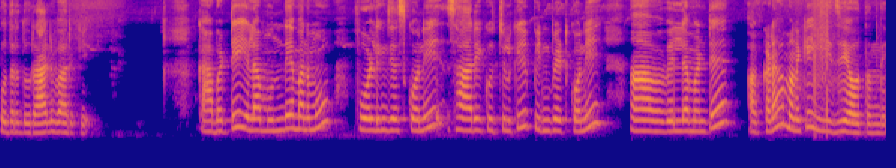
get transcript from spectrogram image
కుదరదు రాని వారికి. కాబట్టి ఇలా ముందే మనము ఫోల్డింగ్ చేసుకొని సారీ కుచ్చులకి పిన్ పెట్టుకొని వెళ్ళామంటే అక్కడ మనకి ఈజీ అవుతుంది.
